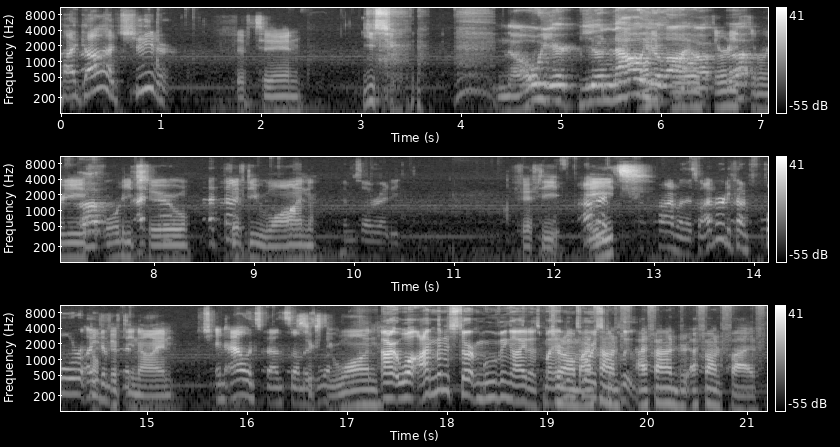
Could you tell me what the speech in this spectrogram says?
My god, cheater. 15. you see, No, you're you're now you're lying. Uh, 33, uh, uh, 42, I found 51, items already. 58, Time on this one. I've already found four no, items. 59, And Alex found some as well. 61. Alright, well, I'm gonna start moving items. My Jerome, I inventory's found completely. I found I found five.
